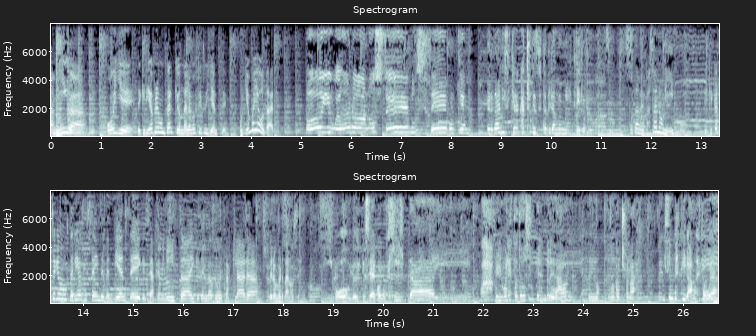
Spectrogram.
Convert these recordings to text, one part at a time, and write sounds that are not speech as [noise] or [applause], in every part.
Amiga, oye, te quería preguntar qué onda la constituyente. ¿Por quién vaya a votar? Ay, huevona, no sé, no sé, porque en verdad ni siquiera cacho que se está tirando en mi distrito. Puta, me pasa lo mismo. Es que cacho que me gustaría que sea independiente, que sea feminista y que tenga propuestas claras, pero en verdad no sé. Sí, obvio, y que sea ecologista y... Ah, pero igual está todo súper enredado y no, no cacho nada. ¿Y si investigamos esta weá?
